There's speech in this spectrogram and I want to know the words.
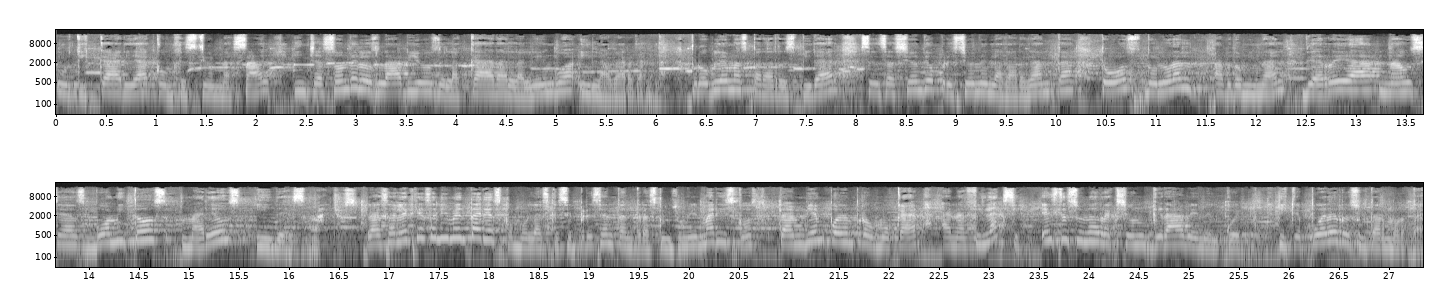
urticaria, congestión nasal, hinchazón de los labios, de la cara, la lengua y la garganta, problemas para respirar, sensación de opresión en la garganta, tos, dolor abdominal, diarrea, náuseas, vómitos, mareos y desmayos. Las alergias alimentarias como las que se presentan tras consumir mariscos también pueden provocar anafilaxia. Esta es una reacción grave en el cuerpo y que puede resultar mortal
